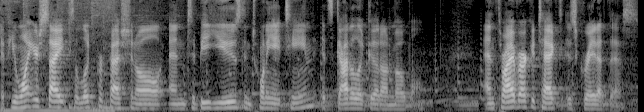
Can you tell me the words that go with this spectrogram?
If you want your site to look professional and to be used in 2018, it's got to look good on mobile. And Thrive Architect is great at this.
